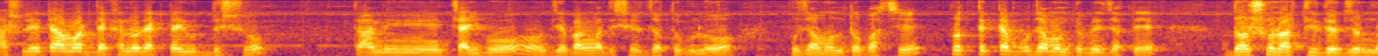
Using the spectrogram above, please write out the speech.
আসলে এটা আমার দেখানোর একটাই উদ্দেশ্য। তা আমি চাইব যে বাংলাদেশের যতগুলো পূজা মণ্ডপ আছে প্রত্যেকটা পূজা মণ্ডপে যাতে দর্শনার্থীদের জন্য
